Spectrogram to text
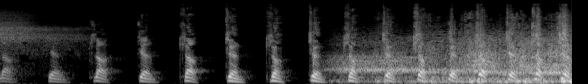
Klacken, klacken, klacken, klacken, klacken, klacken, klacken, klacken.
